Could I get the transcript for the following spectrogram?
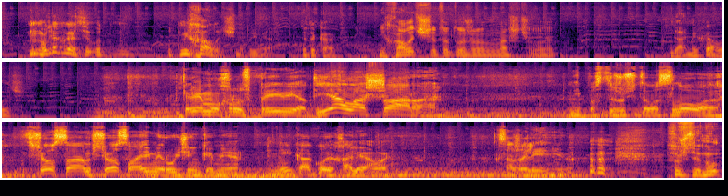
Вот как кажется, вот, вот Михалыч, например. Это как? Михалыч, это тоже наш человек. Да, Михалыч. Крему Хруст, привет. Я лошара. Не постыжусь этого слова. Все сам, все своими рученьками. Никакой халявы. К сожалению. Слушайте, ну,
